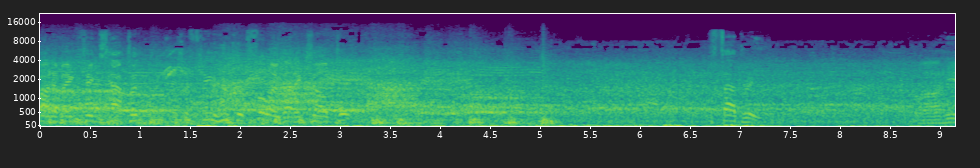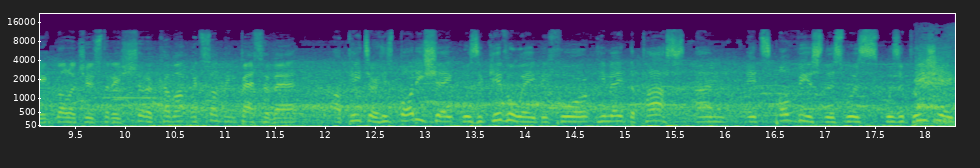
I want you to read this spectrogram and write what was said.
Trying to make things happen. There's a few who could follow that example. Fabry. Ah, he acknowledges that he should have come up with something better there. Uh, Peter, his body shape was a giveaway before he made the pass, and its obviousness was, was appreciated.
